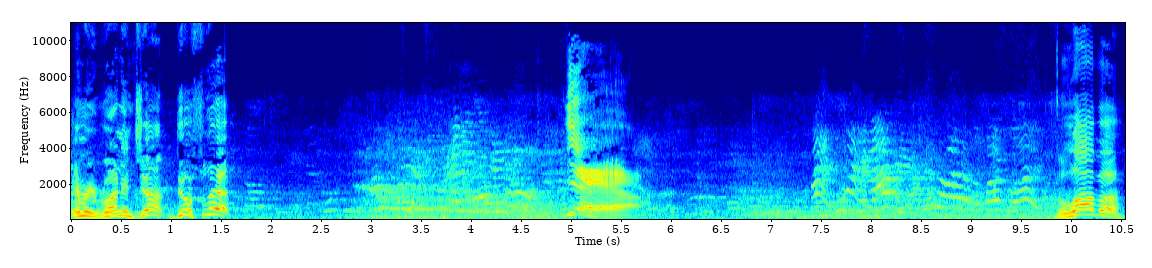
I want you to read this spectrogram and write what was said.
Emery, run and jump. Do a flip. Yeah. The lava.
